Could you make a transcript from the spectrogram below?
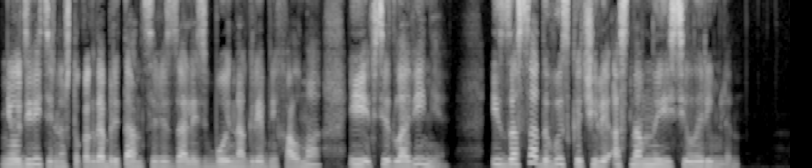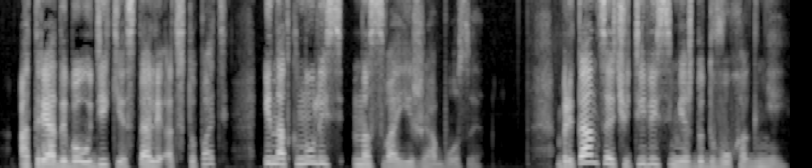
Неудивительно, что когда британцы ввязались в бой на гребне холма и в седловине, из засады выскочили основные силы римлян. Отряды Баудики стали отступать и наткнулись на свои же обозы. Британцы очутились между двух огней.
